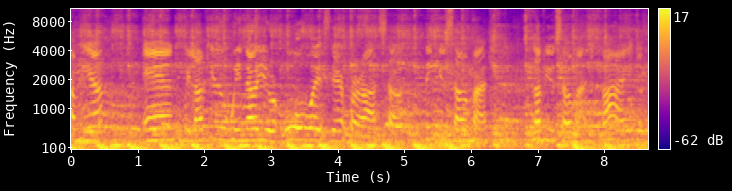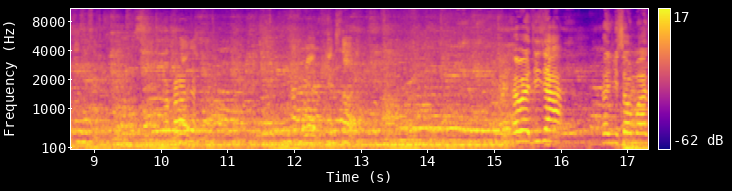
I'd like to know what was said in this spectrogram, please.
come here. And we love you. We know you're always there for us. So thank you so much. Love you so much. Bye. Anyway, Jija, thank you so much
